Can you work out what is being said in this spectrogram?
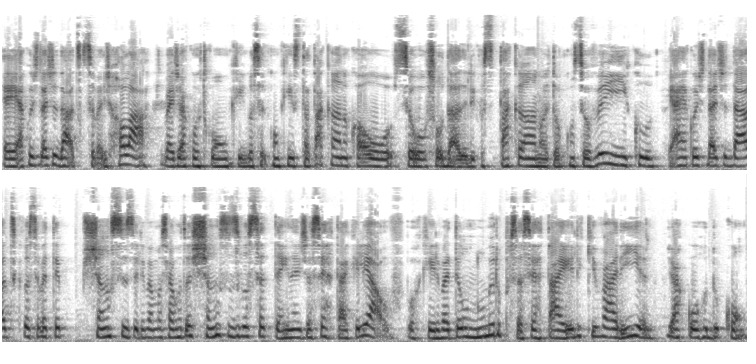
é, a quantidade de dados que você vai rolar, vai de acordo com quem você com quem está atacando, qual o seu soldado ali que você está atacando, ou então com o seu veículo. É a quantidade de dados que você vai ter chances, ele vai mostrar quantas chances você tem né, de acertar aquele alvo. Porque ele vai ter um número para você acertar ele que varia de acordo com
